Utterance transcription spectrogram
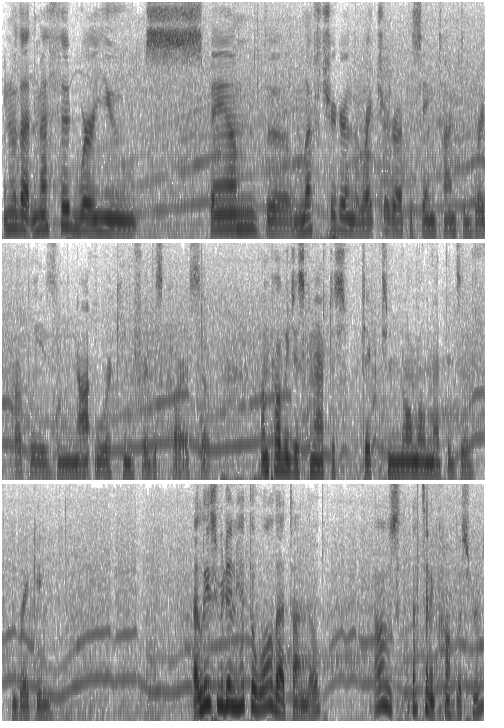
You know that method where you spam the left trigger and the right trigger at the same time to brake properly is not working for this car, so I'm probably just gonna have to stick to normal methods of braking. At least we didn't hit the wall that time though. That was that's an accomplishment.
